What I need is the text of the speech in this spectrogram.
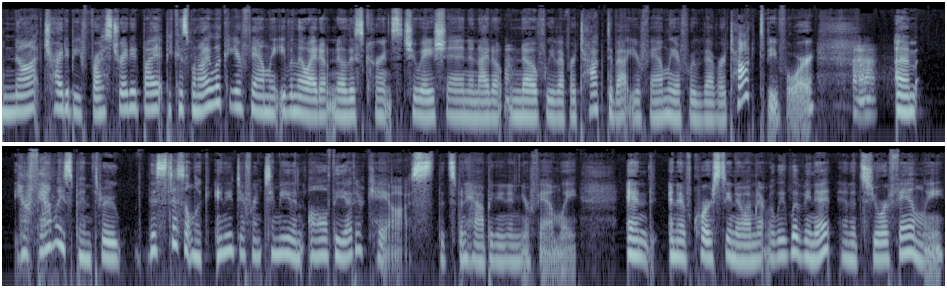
not try to be frustrated by it because when I look at your family, even though I don't know this current situation and I don't know if we've ever talked about your family or if we've ever talked before, uh-huh. um, your family's been through this doesn't look any different to me than all the other chaos that's been happening in your family. And and of course, you know, I'm not really living it and it's your family.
